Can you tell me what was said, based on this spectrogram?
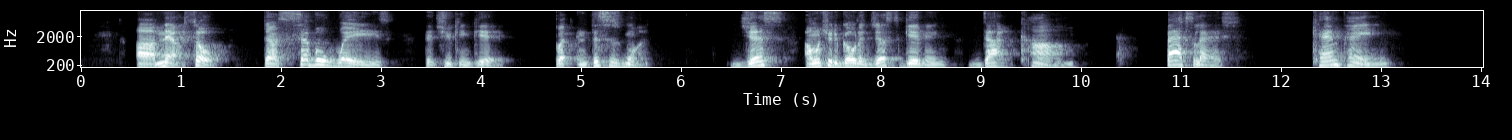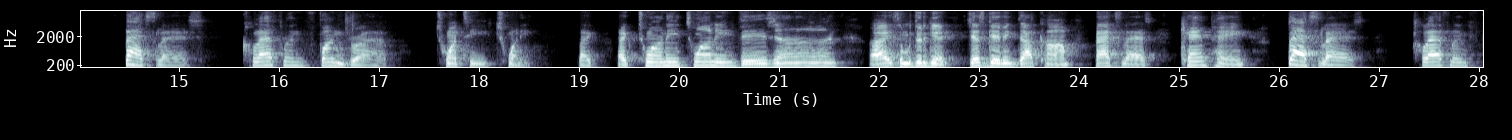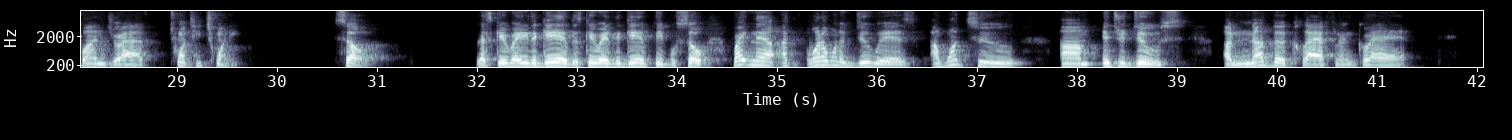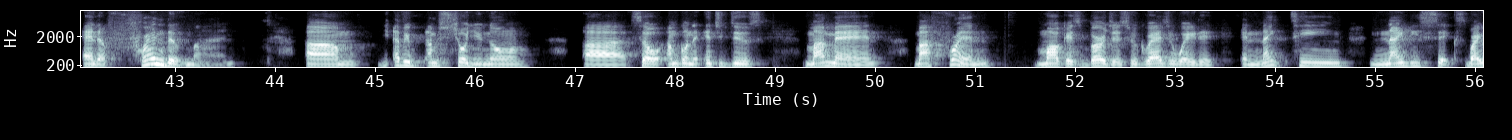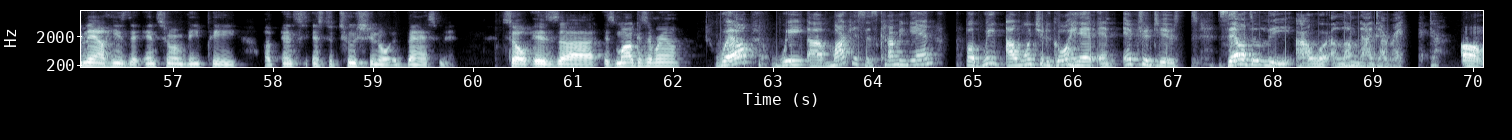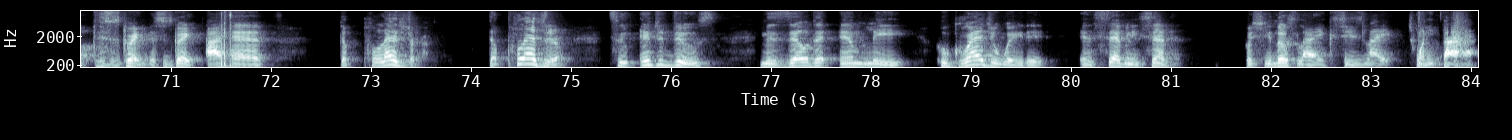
Um, now, so there are several ways that you can give, but and this is one. Just I want you to go to justgiving.com backslash campaign backslash Claflin Fund Drive 2020. Like like 2020 vision. All right, so I'm gonna do it again. Justgiving.com backslash campaign backslash Claflin Fund Drive 2020. So let's get ready to give. Let's get ready to give people. So right now, I, what I want to do is I want to um, introduce another Claflin grad and a friend of mine. Um, every, I'm sure you know him. Uh, so I'm going to introduce my man, my friend, Marcus Burgess, who graduated in 1996. Right now, he's the interim VP of institutional advancement. So is uh, is Marcus around? Well, we uh, Marcus is coming in, but we I want you to go ahead and introduce Zelda Lee, our alumni director. Oh, this is great. This is great. I have the pleasure, the pleasure to introduce Ms. Zelda M. Lee, who graduated in 77, but she looks like she's like 25.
